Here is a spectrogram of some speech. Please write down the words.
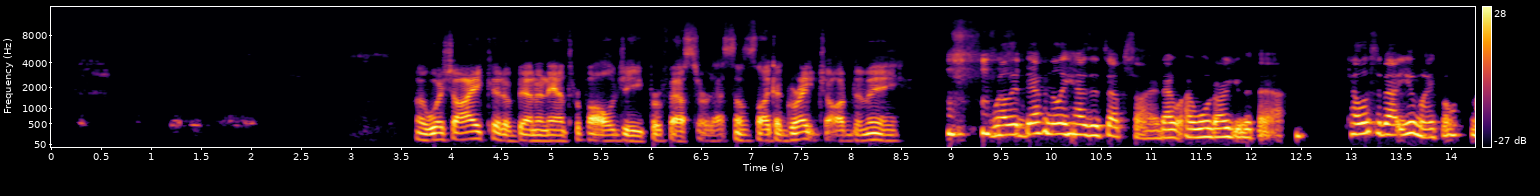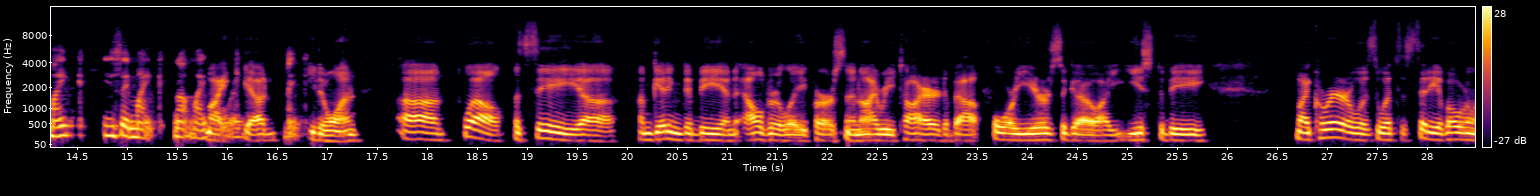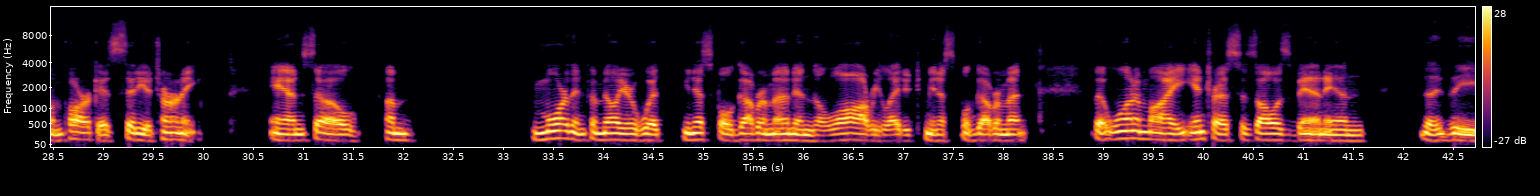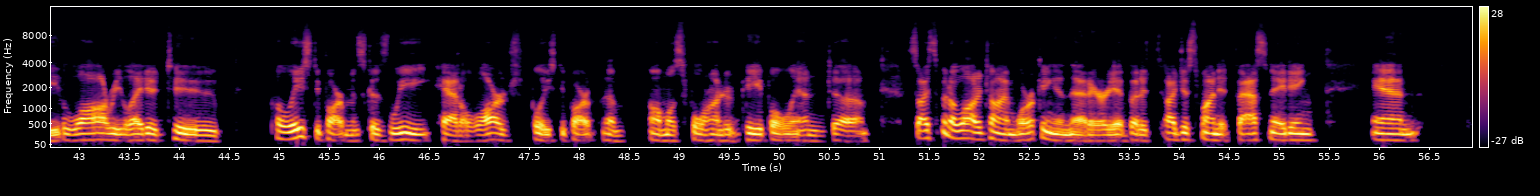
I wish I could have been an anthropology professor. That sounds like a great job to me. well, it definitely has its upside. I, I won't argue with that. Tell us about you, Michael. Mike, you say Mike, not Michael. Mike, right? yeah, Mike. either one. Uh, well, let's see. Uh, I'm getting to be an elderly person. I retired about four years ago. I used to be, my career was with the city of Overland Park as city attorney. And so I'm more than familiar with municipal government and the law related to municipal government. But one of my interests has always been in the, the law related to police departments because we had a large police department of almost 400 people. And uh, so I spent a lot of time working in that area, but it, I just find it fascinating. And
